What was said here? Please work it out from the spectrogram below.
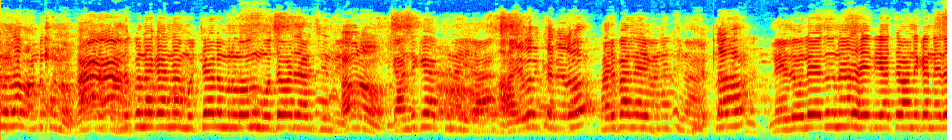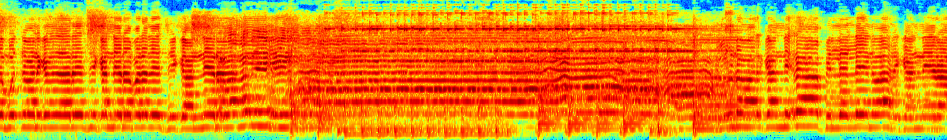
ఇలా వండుకున్నావు? కానీ ముత్యాలు మునుగోలు ముద్దవాడి తడిచింది అవును. అందుకే వచ్చినాయ్యా ఆ, ఎవరికి నీరు పరిపాలన ఏమైనా ఎట్లా? లేదు లేదు నా అచ్చవాని కన్నీరా ముచ్చవాని కన్నీరా రేసి కన్నీరా పరదేశి కన్నీరా పిల్లల వారి కన్నీరా పిల్లలు లేని వారి కన్నీరా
